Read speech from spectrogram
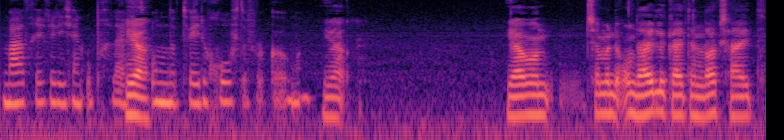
maatregelen die zijn opgelegd Ja. om de tweede golf te voorkomen. Ja. Ja, want zeg maar de onduidelijkheid en laksheid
